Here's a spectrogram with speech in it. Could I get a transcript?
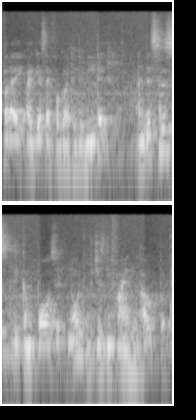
but I, I guess I forgot to delete it. And this is the composite node which is the final output.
